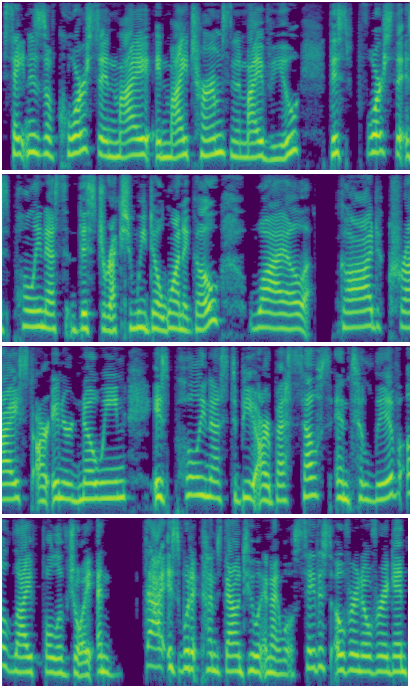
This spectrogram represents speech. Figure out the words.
Satan is, of course, in my, in my terms and in my view, this force that is pulling us this direction we don't want to go while God, Christ, our inner knowing is pulling us to be our best selves and to live a life full of joy. And that is what it comes down to. And I will say this over and over again.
